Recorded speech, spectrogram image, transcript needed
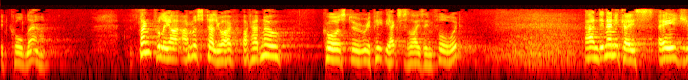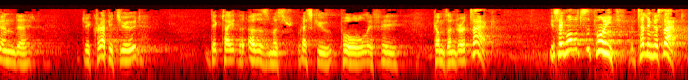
it cooled down. Thankfully, I, I must tell you, I've, I've, had no cause to repeat the exercise in forward. and in any case, age and uh, decrepitude dictate that others must rescue Paul if he comes under attack. You say, well, what's the point of telling us that?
